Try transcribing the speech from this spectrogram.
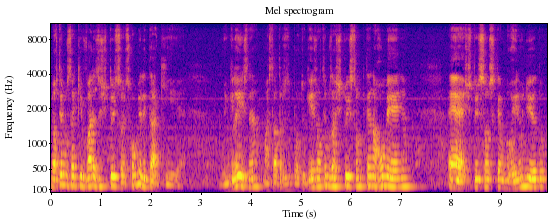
Nós temos aqui várias instituições. Como ele está aqui no inglês, né, mas está traduzido em português, nós temos a instituição que tem na Romênia, é, instituições que temos no Reino Unido,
